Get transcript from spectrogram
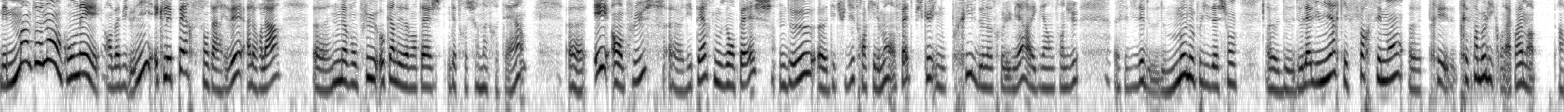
Mais maintenant qu'on est en Babylonie et que les Perses sont arrivés, alors là, euh, nous n'avons plus aucun désavantage d'être sur notre terre. Euh, et en plus, les Perses nous empêchent de d'étudier tranquillement, en fait, puisqu'ils nous privent de notre lumière, avec bien entendu cette idée de, monopolisation de, de, la lumière qui est forcément très, très symbolique. On a quand même un un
